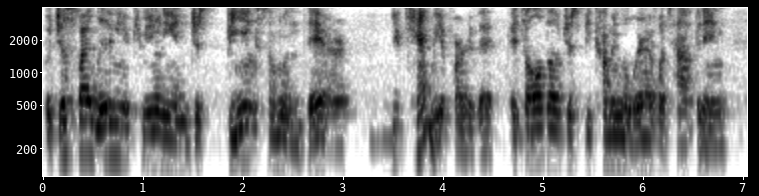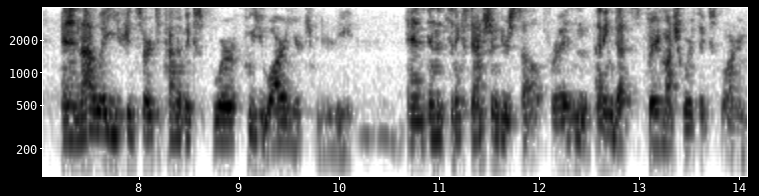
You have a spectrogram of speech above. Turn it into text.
But just by living in your community and just being someone there, you can be a part of it. It's all about just becoming aware of what's happening. And in that way, you can start to kind of explore who you are in your community. And, and it's an extension of yourself, right? And I think that's very much worth exploring.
